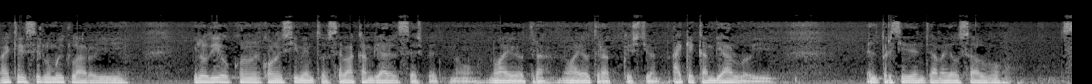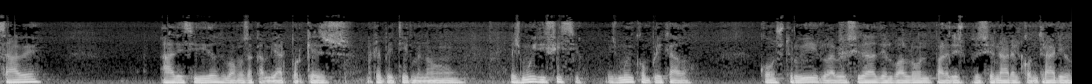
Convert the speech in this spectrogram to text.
hay que decirlo muy claro y, y lo digo con el conocimiento, se va a cambiar el césped, no, no hay otra, no hay otra cuestión. Hay que cambiarlo y el presidente Amadeo Salvo sabe, ha decidido que vamos a cambiar porque es, repetirme, no, es muy difícil, es muy complicado. Construir la velocidad del balón para disposicionar el contrario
